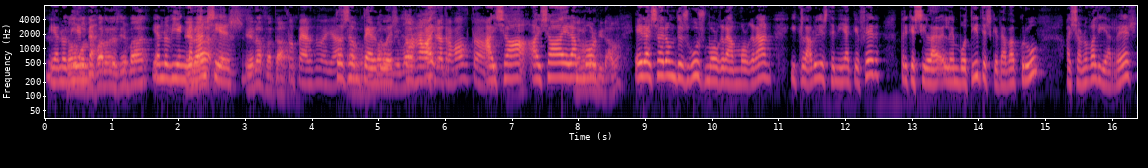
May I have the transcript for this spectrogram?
Ja no ceba ja no havia era- ganàncies. Era fatal. Tot pèrdua ja. Tots són pèrdues. Tornava a fer altra volta. Això, això era Ja no molt... Era, això era un desgust molt gran, molt gran. I, clar, i es tenia que fer, perquè si l'embotit es quedava cru, això no valia res.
